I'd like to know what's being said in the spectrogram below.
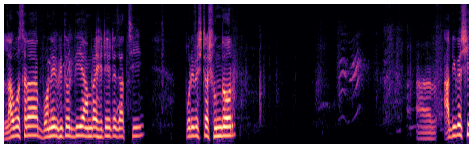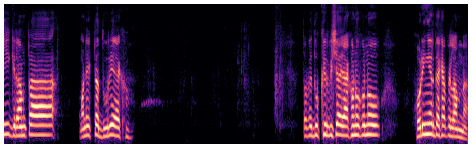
লাউছড়া বনের ভিতর দিয়ে আমরা হেঁটে হেঁটে যাচ্ছি। পরিবেশটা সুন্দর। আর আদিবাসী গ্রামটা অনেকটা দূরে এখন। তবে দুঃখের বিষয়, এখনও কোনো হরিণের দেখা পেলাম না।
